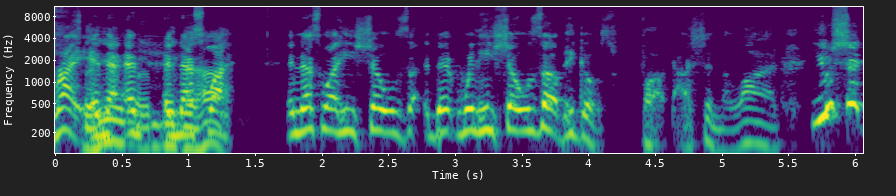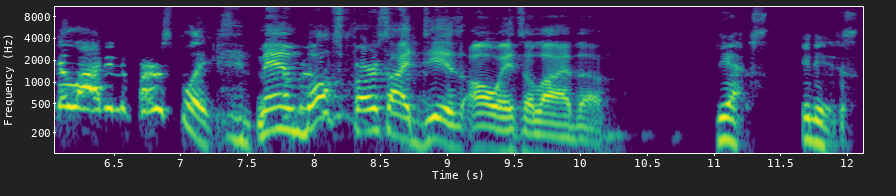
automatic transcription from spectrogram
Right. So and that, and, and that's why. And that's why he shows that when he shows up, he goes, Fuck, I shouldn't have lied. You shouldn't have lied in the first place. man. Walt's first idea is always a lie, though. Yes, it is.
